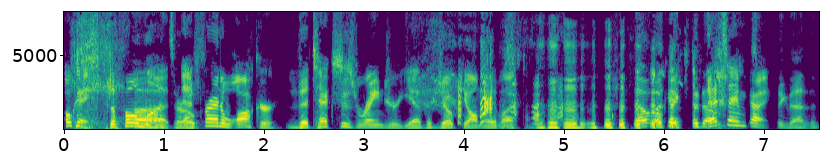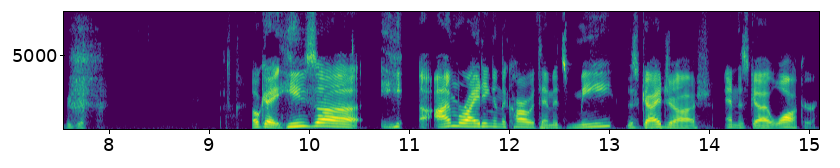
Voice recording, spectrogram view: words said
Okay. The phone uh, lines are that open. friend Walker, the Texas Ranger. Yeah, the joke y'all made last time. okay, That same guy. think that at the beginning. Okay, he's uh he I'm riding in the car with him. It's me, this guy Josh, and this guy Walker.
